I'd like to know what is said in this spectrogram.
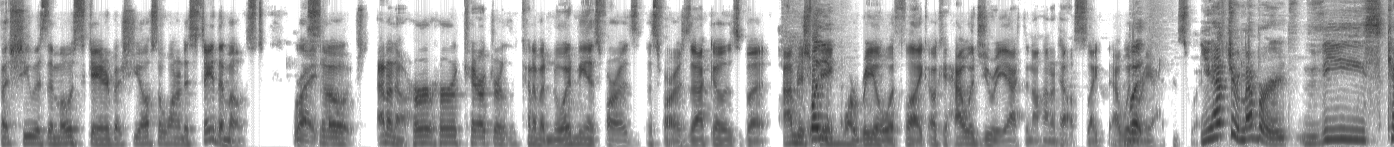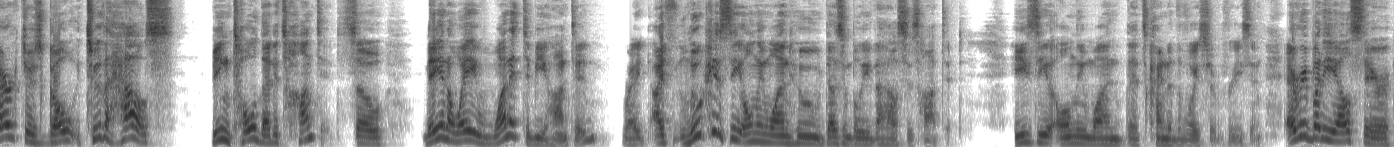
But she was the most scared, but she also wanted to stay the most. Right. So I don't know. Her her character kind of annoyed me as far as as far as that goes. But I'm just Well, being you- more real with like, okay, how would you react in a haunted house? Like I wouldn't react this way. You have to remember these characters go to the house being told that it's haunted. So they in a way want it to be haunted, right? I Luke is the only one who doesn't believe the house is haunted. He's the only one that's kind of the voice of reason. Everybody else there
